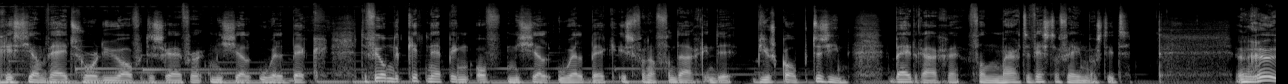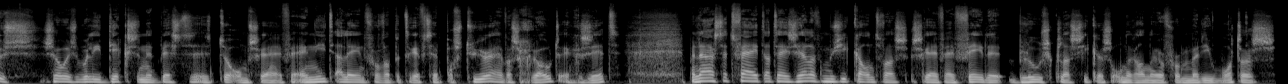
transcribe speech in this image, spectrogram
Christian Weitz hoorde u over de schrijver Michel Houellebecq. De film The Kidnapping of Michel Houellebecq is vanaf vandaag in de bioscoop te zien. Bijdrage van Maarten Westerveen was dit. Een reus, zo is Willie Dixon het beste te omschrijven. En niet alleen voor wat betreft zijn postuur, hij was groot en gezet. Maar naast het feit dat hij zelf muzikant was, schreef hij vele bluesklassiekers, onder andere voor Muddy Waters,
